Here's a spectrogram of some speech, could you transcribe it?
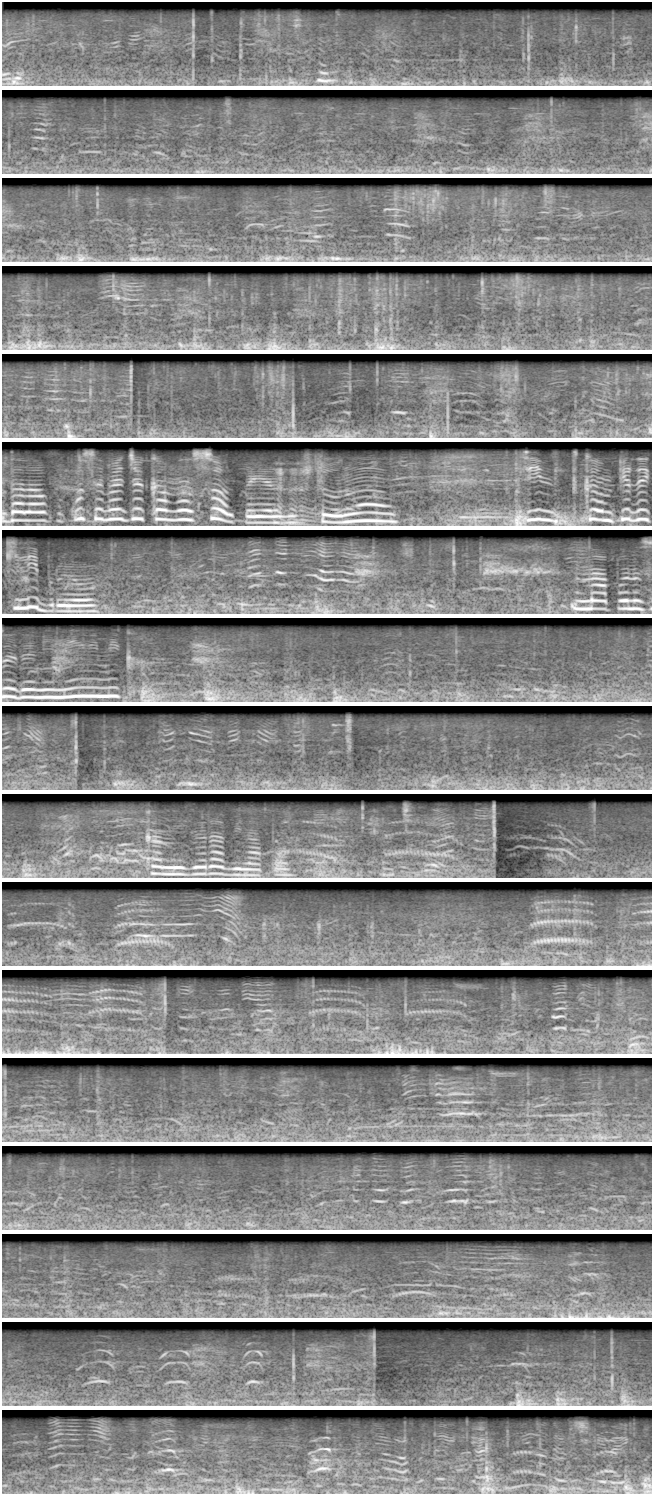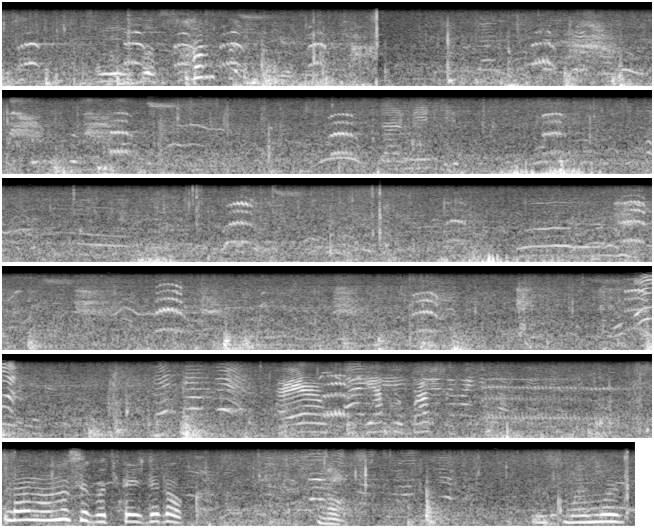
Dar l-au făcut să merge cam nasol pe el, nu știu, nu... Simt că îmi pierd echilibru eu. În apă nu se vede nimic, nimic. Cam mizerabil apa. Dar nu, nu se văd pești deloc. Nu. Cu mai mult...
